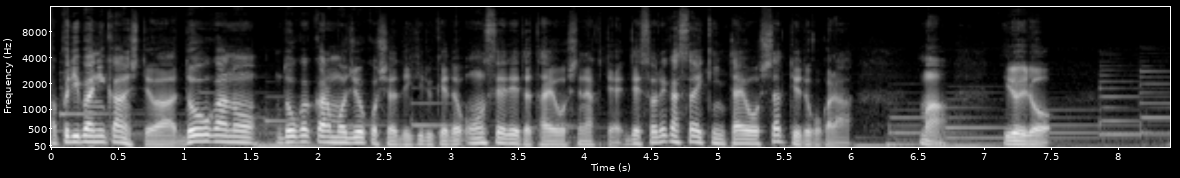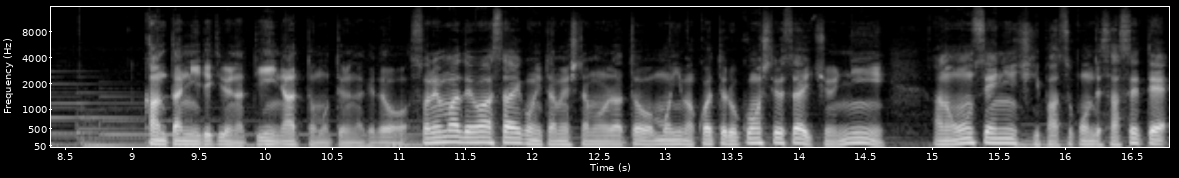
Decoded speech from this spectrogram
アプリ版に関しては動画の、動画から文字起こしはできるけど、音声データ対応してなくて、で、それが最近対応したっていうとこから、まあ、いろいろ簡単にできるようになっていいなって思ってるんだけど、それまでは最後に試したものだと、もう今こうやって録音してる最中に、あの、音声認識パソコンでさせて、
